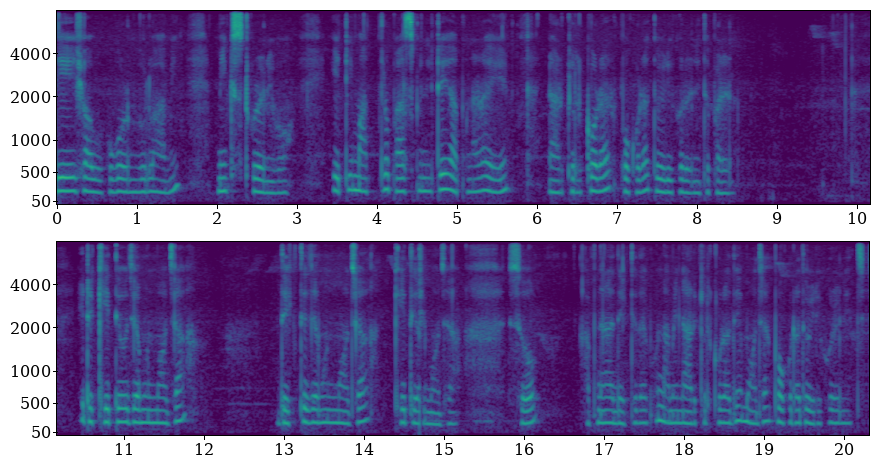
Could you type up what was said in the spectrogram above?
দিয়ে এই সব উপকরণগুলো আমি মিক্সড করে নেব। এটি মাত্র পাঁচ মিনিটেই আপনারা এ নারকেল করার পকোড়া তৈরি করে নিতে পারেন। এটা খেতেও যেমন মজা, দেখতে যেমন মজা খেতে মজা। সো আপনারা দেখতে থাকুন, আমি নারকেল কোড়া দিয়ে মজার পকোড়া তৈরি করে নিচ্ছি।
